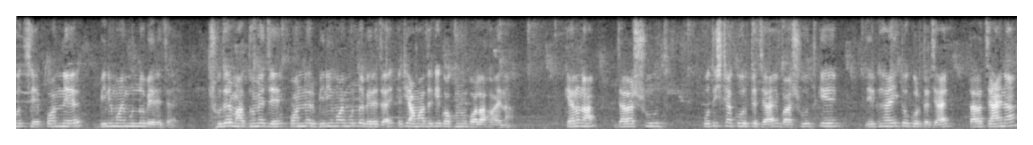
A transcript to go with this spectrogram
হচ্ছে পণ্যের বিনিময় মূল্য বেড়ে যায়। সুদের মাধ্যমে যে পণ্যের বিনিময় মূল্য বেড়ে যায়, এটি আমাদেরকে কখনো বলা হয় না। কেননা, যারা সুদ প্রতিষ্ঠা করতে চায় বা সুদকে দীর্ঘায়িত করতে চায়, তারা চায় না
